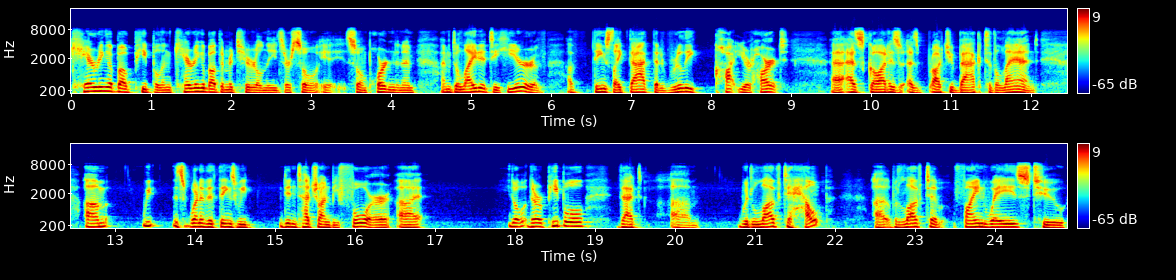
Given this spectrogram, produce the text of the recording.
caring about people and caring about their material needs are so so important. And I'm I'm delighted to hear of of things like that that have really caught your heart uh, as God has has brought you back to the land. Um, we this one of the things we didn't touch on before. Uh, you know, there are people that um, would love to help, uh, would love to find ways to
